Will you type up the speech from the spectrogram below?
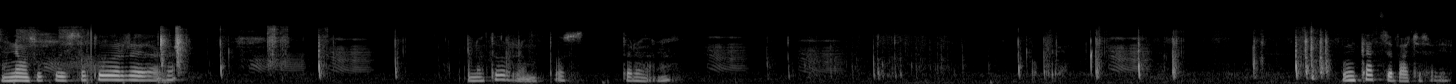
Andiamo su questa torre, raga. Una torre un po' strana. Come cazzo faccio a salire?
